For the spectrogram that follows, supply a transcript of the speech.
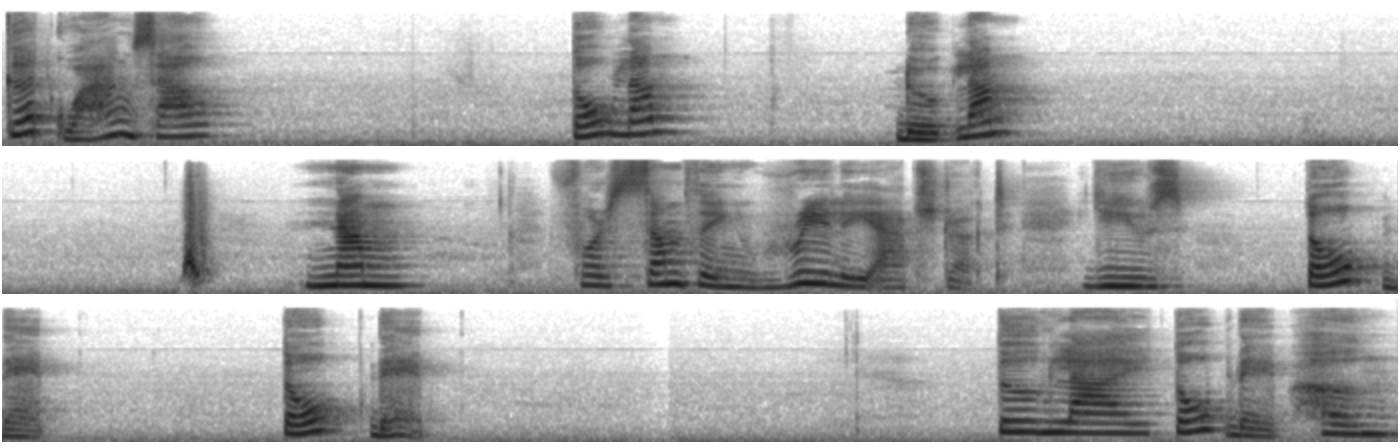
Kết quả làm sao? Tốt lắm. Được lắm. năm, For something really abstract, use tốt đẹp. Tốt đẹp. Tương lai tốt đẹp hơn.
